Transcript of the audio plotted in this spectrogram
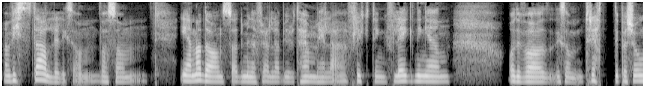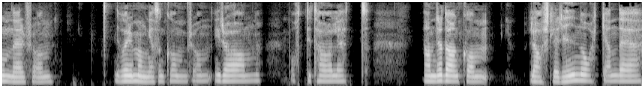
man visste aldrig liksom vad som, ena dagen så hade mina föräldrar bjudit hem hela flyktingförläggningen och det var liksom 30 personer från, det var det många som kom från Iran på 80-talet. Andra dagen kom Lars Lerin åkande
